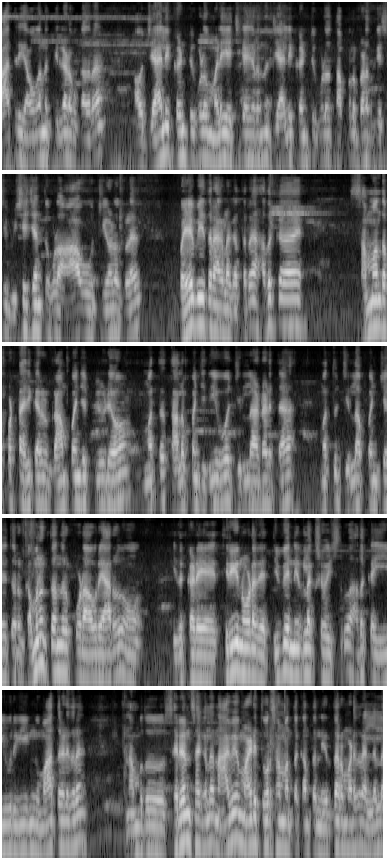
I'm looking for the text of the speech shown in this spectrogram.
ರಾತ್ರಿ ಯಾವಾಗ ತಿರುಗಾಡ್ಬೇಕಾದ್ರೆ ಅವು ಜಾಲಿ ಕಂಟಿಗಳು, ಮಳೆ ಹೆಚ್ಚಿಗೆ ಆಗಿರೋದ್ರಿಂದ ಜಾಲಿ ಕಂಟಿಗಳು, ತಪ್ಪಲು ಬೆಳೆದ ವಿಷ ಜಂತುಗಳು ಹಾವು, ಚೇಳುಗಳು, ಭಯಭೀತರಾಗ್ಲಾಕತ್ತಾರೆ. ಅದಕ್ಕೆ ಸಂಬಂಧಪಟ್ಟ ಅಧಿಕಾರಿಗಳು, ಗ್ರಾಮ ಪಂಚಾಯತ್ ಪಿ ಡಿ ಒ ಮತ್ತು ತಾಲೂಕು ಪಂಚಾಯತ್ ಇ ಒ, ಜಿಲ್ಲಾಡಳಿತ ಮತ್ತು ಜಿಲ್ಲಾ ಪಂಚಾಯತ್ ಗಮನಕ್ಕೆ ತಂದರೂ ಕೂಡ ಅವ್ರು ಯಾರು ಇದ್ರ ಕಡೆ ತಿರುಗಿ ನೋಡದೆ ದಿವ್ಯ ನಿರ್ಲಕ್ಷ್ಯ ವಹಿಸಿದ್ರು ಅದಕ್ಕೆ ಇವ್ರಿಗೆ ಹಿಂಗೆ ಮಾತಾಡಿದ್ರೆ ನಮ್ಮದು ಸರಿ ಅನ್ಸಂಗಿಲ್ಲ. ನಾವೇ ಮಾಡಿ ತೋರ್ಸಂಬಂತಕ್ಕಂಥ ನಿರ್ಧಾರ ಮಾಡಿದ್ರೆ ಅಲ್ಲೆಲ್ಲ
